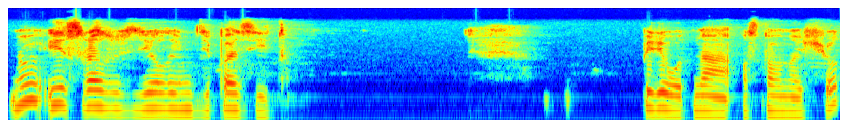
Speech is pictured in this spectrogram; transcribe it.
Ну и сразу сделаем депозит. Перевод на основной счет.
